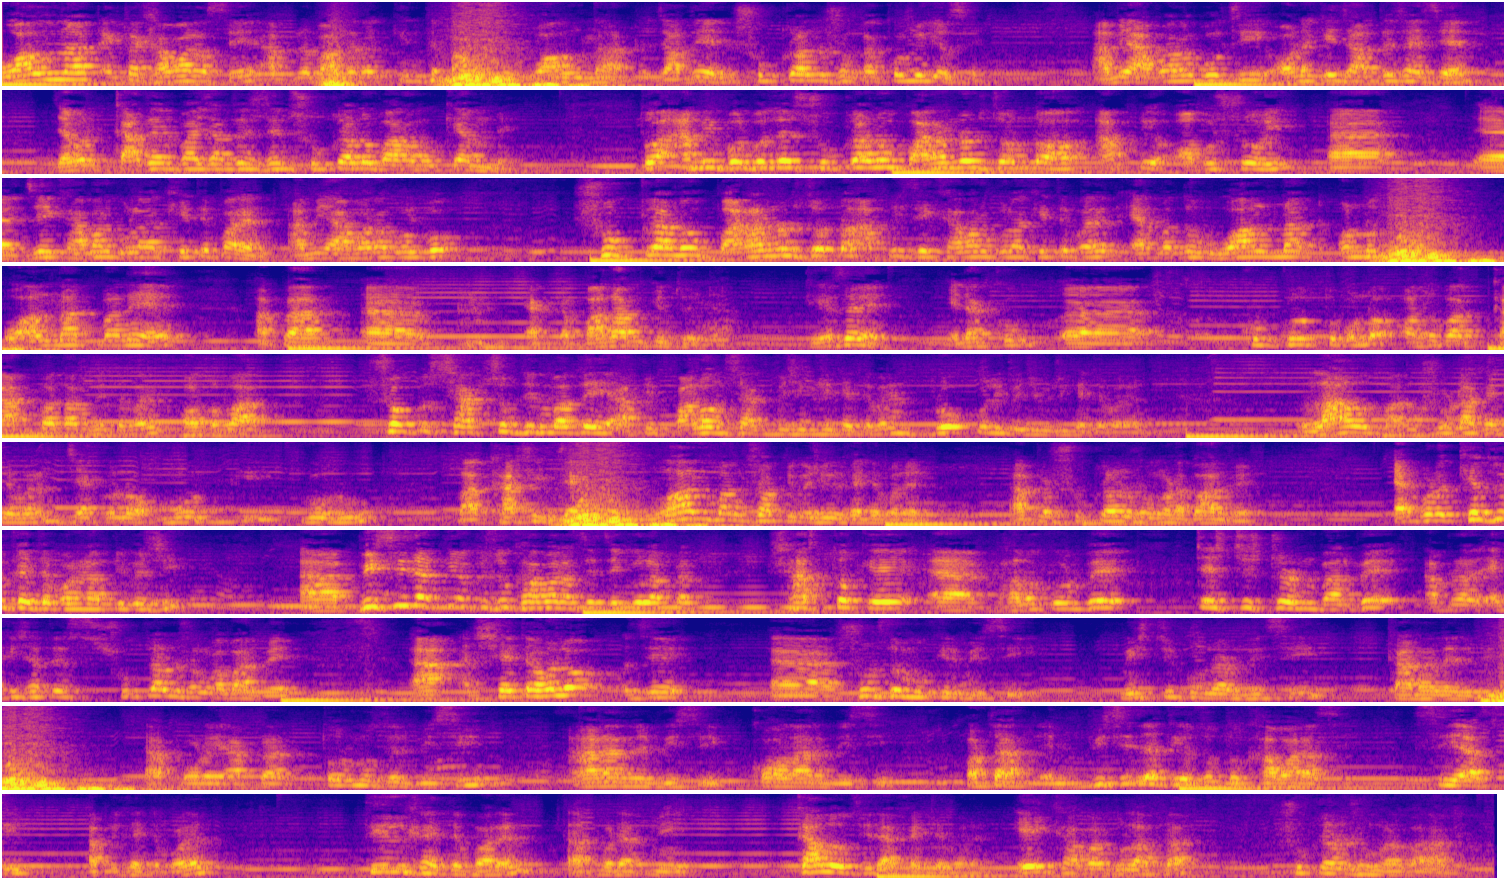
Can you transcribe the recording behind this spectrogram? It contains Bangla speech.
ওয়ালনাট একটা খাবার আছে, আপনার বাজারে কিনতে পাবেন ওয়ালনাট। যাদের শুক্রাণু সংখ্যা কমে গেছে। আমি আবারও বলছি অনেকে জানতে চাইছেন, যেমন কাদের ভাই জানতে চাইছেন, শুক্রাণু বাড়ানো কেমনে? তো আমি বলব যে, শুক্রাণু বাড়ানোর জন্য আপনি অবশ্যই যে খাবারগুলো খেতে পারেন, আমি আবারও বলব, শুক্রাণু বাড়ানোর জন্য আপনি যে খাবারগুলো খেতে পারেন, এর মধ্যে ওয়ালনাট অন্যতম। ওয়ালনাট মানে আপনার একটা বাদাম কিন্তু এটা, ঠিক আছে? এটা খুব খুব গুরুত্বপূর্ণ, অথবা কাঠবাদাম খেতে পারেন, অথবা সবুজ শাকসবজির মধ্যে আপনি পালং শাক বেশি বেশি খেতে পারেন, ব্রোকলি বেশি বেশি খেতে পারেন লাল মাংসটা খেতে পারেন, যে কোনো মুরগি, গরু বা খাসি যে লাল মাংস আপনি বেশি করে খেতে পারেন, আপনার শুক্রাণু সংখ্যাটা বাড়বে। এরপরে খেজুর খেতে পারেন আপনি বেশি। বিসি জাতীয় কিছু খাবার আছে যেগুলো আপনার স্বাস্থ্যকে ভালো করবে টেস্টোস্টেরন বাড়বে, আপনার একই সাথে শুক্রাণু সংখ্যা বাড়বে। সেটা হলো যে সূর্যমুখীর বিসি। মিষ্টি কুমড়ার বিসি কাঁঠালের বিসি তারপরে আপনার তরমুজের বিচি, আনারের বিচি, কলার বিসি অর্থাৎ বিসি জাতীয় যত খাবার আছে, সিয়া সিড আপনি খাইতে পারেন, তিল খাইতে পারেন, তারপরে আপনি কালো জিরা খাইতে পারেন। এই খাবারগুলো আপনার শুক্রাণু সংখ্যা বাড়াবে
